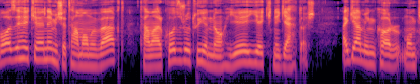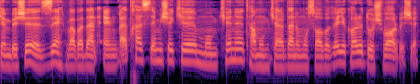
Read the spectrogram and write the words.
واضحه که نمیشه تمام وقت تمرکز رو توی ناحیه یک نگه داشت. اگه هم این کار ممکن بشه ذهن و بدن انقدر خسته میشه که ممکنه تموم کردن مسابقه یه کار دشوار بشه.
